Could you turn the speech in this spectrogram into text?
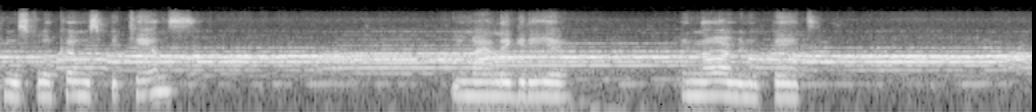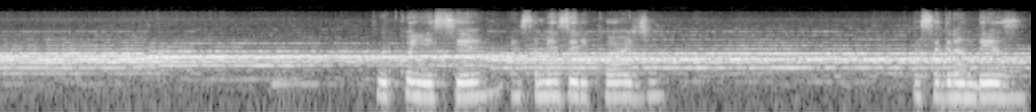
que nos colocamos pequenos e uma alegria enorme no peito. Por conhecer essa misericórdia, essa grandeza.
